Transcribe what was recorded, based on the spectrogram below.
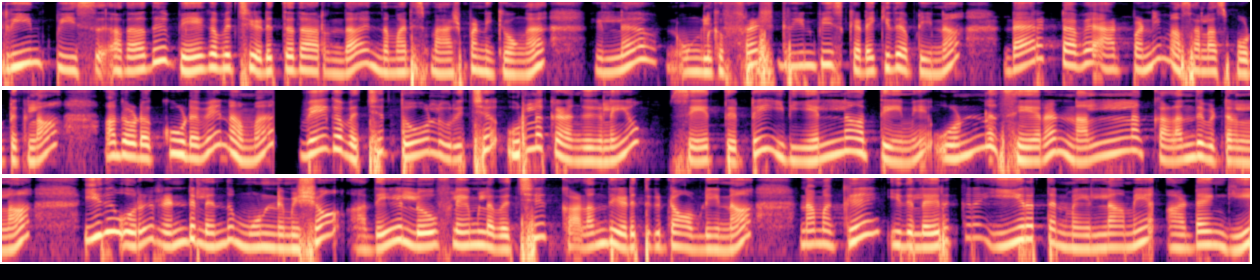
க்ரீன் பீஸு அதாவது வேக வச்சு எடுத்ததாக இருந்தால் இந்த மாதிரி ஸ்மாஷ் பண்ணிக்கோங்க. இல்லை உங்களுக்கு ஃப்ரெஷ் க்ரீன் பீஸ் கிடைக்கிது அப்படின்னா டைரெக்டாகவே ஆட் பண்ணி மசாலாஸ் போட்டுக்கலாம். அதோட கூடவே நம்ம வேக வச்சு தோல் உரித்த உருளைக்கிழங்குகளையும் சேர்த்துட்டு இது எல்லாத்தையுமே ஒன்று சேர நல்லா கலந்து விட்டுடலாம் இது ஒரு ரெண்டுலேருந்து மூணு நிமிஷம் அதே லோ ஃப்ளேமில் வச்சு கலந்து எடுத்துக்கிட்டோம் அப்படின்னா நமக்கு இதில் இருக்கிற ஈரத்தன்மை எல்லாமே அடங்கி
